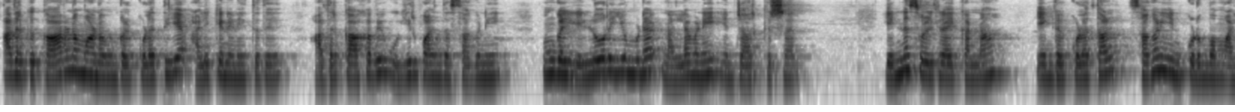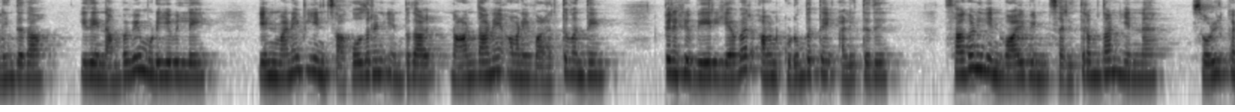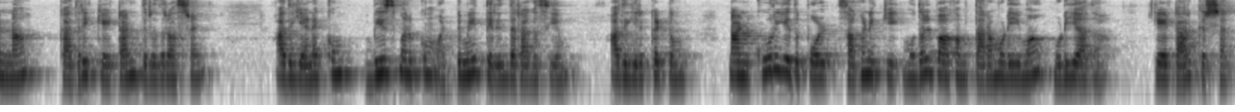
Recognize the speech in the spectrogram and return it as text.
அதற்கு காரணமான உங்கள் குலத்தையே அழிக்க நினைத்தது. அதற்காகவே உயிர் வாழ்ந்த சகுனி உங்கள் எல்லோரையும் விட நல்லவனே என்றார் கிருஷ்ணர். என்ன சொல்கிறாய் கண்ணா? எங்கள் குலத்தால் சகுனியின் குடும்பம் அழிந்ததா? இதை நம்பவே முடியவில்லை. என் மனைவியின் சகோதரன் என்பதால் நான் தானே அவனை வளர்த்து வந்தேன். பிறகு வேறு எவர் அவன் குடும்பத்தை அழித்தது? சகுனியின் வாழ்வின் சரித்திரம்தான் என்ன? சொல் கண்ணா கதறி கேட்டான் திருதராஷ்டிரன். அது எனக்கும் பீஸ்மருக்கும் மட்டுமே தெரிந்த ரகசியம். அது இருக்கட்டும். நான் கூறியது போல் சகுனிக்கு முதல் பாகம் தர முடியுமா? முடியாதா? கேட்டார் கிருஷ்ணன்.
